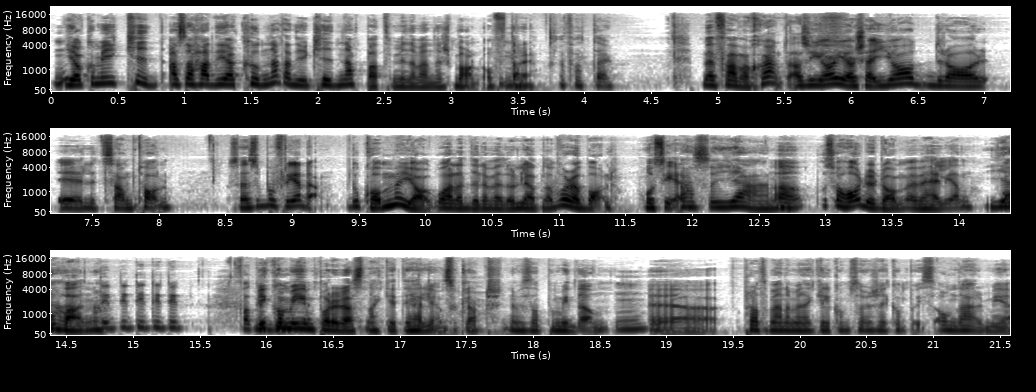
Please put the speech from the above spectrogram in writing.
Jag kommer ju kid- alltså hade jag kunnat hade jag kidnappat mina vänners barn oftare. Jag fattar. Men fan vad skönt. Alltså jag gör så här, jag drar eh, lite samtal. Sen så på fredag, då kommer jag och alla dina vänner att lämna våra barn hos er. Alltså gärna. ja, och så har du dem över helgen. Och Gärna. bara, dit, dit, dit, Vi kom in på det där snacket i helgen såklart, när vi satt på middagen. Mm. Eh, pratade med en av mina killkompisar och tjejkompis om det här med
